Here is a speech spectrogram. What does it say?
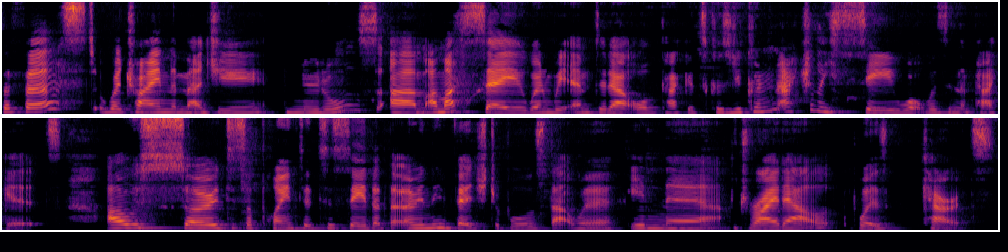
So first, we're trying the Maggi noodles. Um, I must say, when we emptied out all the packets, because you couldn't actually see what was in the packets, I was so disappointed to see that the only vegetables that were in there dried out was carrots.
